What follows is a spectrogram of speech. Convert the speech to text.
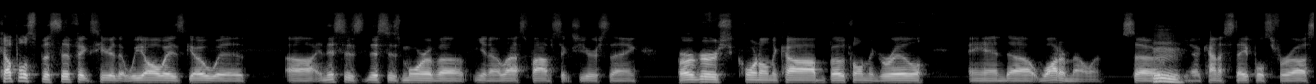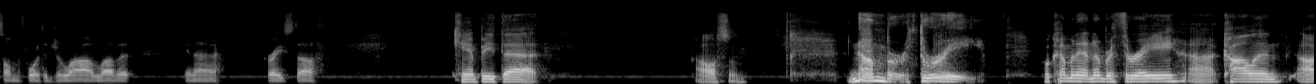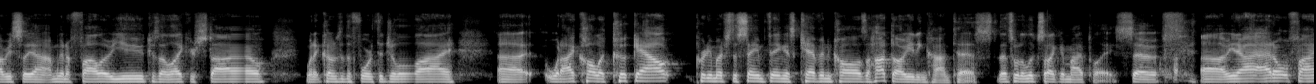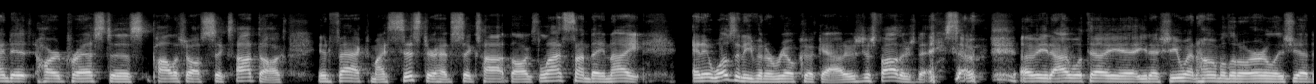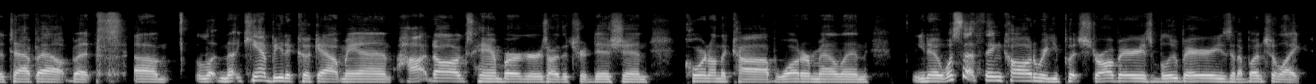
Couple specifics here that we always go with, uh, and this is this is more of a you know last five six years thing. Burgers, corn on the cob, both on the grill, and uh, watermelon. So Mm. you know, kind of staples for us on the Fourth of July. I love it. You know, great stuff. Can't beat that. Awesome. Number three. Well, coming at number three, uh, Colin, obviously, I'm going to follow you because I like your style when it comes to the 4th of July. Uh, what I call a cookout, pretty much the same thing as Kevin calls a hot dog eating contest. That's what it looks like in my place. So, uh, you know, I, I don't find it hard pressed to polish off six hot dogs. In fact, my sister had six hot dogs last Sunday night, and it wasn't even a real cookout. It was just Father's Day. So, I mean, I will tell you, you know, she went home a little early. She had to tap out, but um, can't beat a cookout, man. Hot dogs, hamburgers are the tradition. Corn on the cob, watermelon. You know, what's that thing called where you put strawberries, blueberries, and a bunch of like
